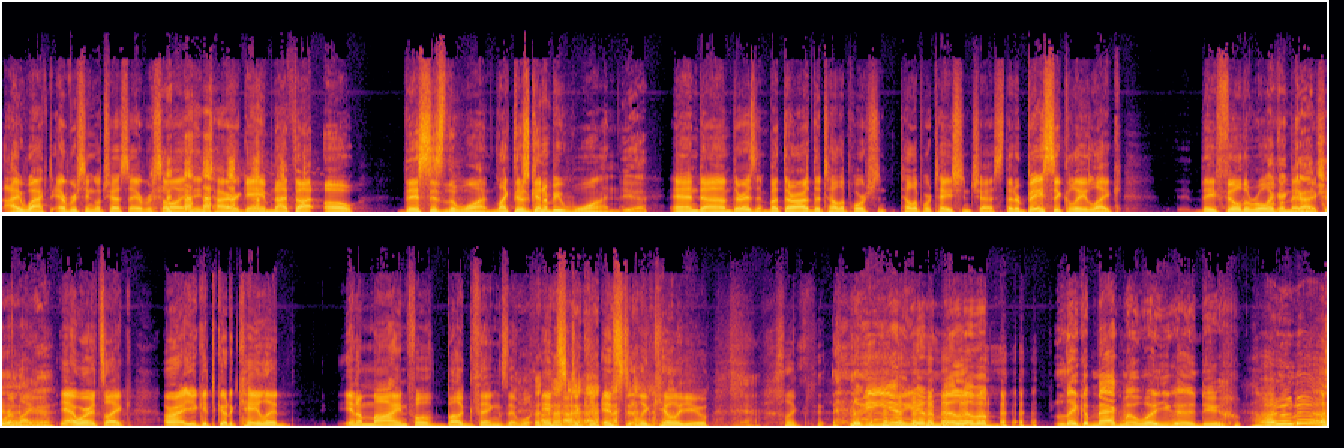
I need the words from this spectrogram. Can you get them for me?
I whacked every single chest I ever saw in the entire game and I thought, "Oh, this is the one." Like there's going to be one. yeah And um, there isn't, but there are the teleportation teleportation chests that are basically like they fill the role Like of a, a mimic. gotcha, where like yeah. yeah. where it's like, all right, you get to go to Caelid in a mine full of bug things that will insta- instantly kill you. Yeah. It's like Look at you. You're in the middle of a lake of magma. What are you going to do? I don't know.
